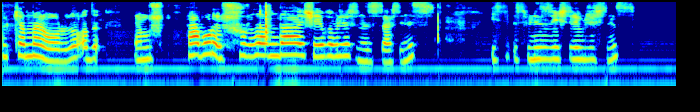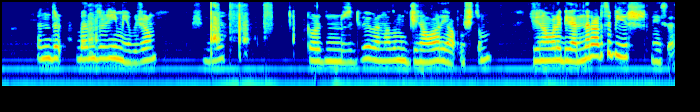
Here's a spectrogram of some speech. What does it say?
Mükemmel oldu. Adı ha bu arada şuradan da şey yapabilirsiniz isterseniz. İs, isminizi değiştirebilirsiniz. Ben ben Dream yapacağım. Şimdi gördüğünüz gibi ben adım canavar yapmıştım. Canavarı bilenler artı bir. Neyse.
